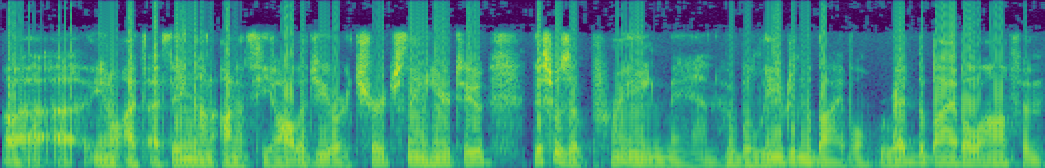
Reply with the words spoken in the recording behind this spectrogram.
a, you know a, a, thing on, on a theology or a church thing here too? This was a praying man who believed in the Bible, read the Bible often,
